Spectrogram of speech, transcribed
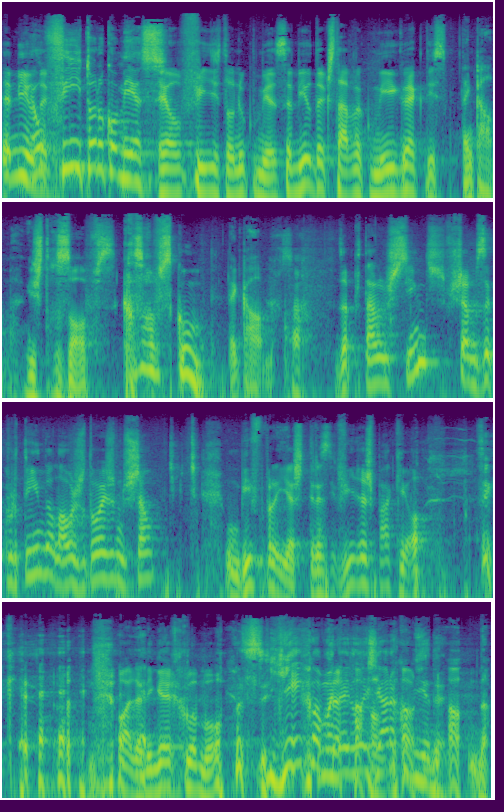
A É miúda, o fim e tô no começo. é o fim, estou no começo. A miúda que estava comigo é que disse: tem calma, isto resolve-se. Resolve-se como? Tem calma. Desapertaram os cintos, fechamos a cortina, lá os dois no chão. Um bife para este, três ervilhas para aquele. Olha, ninguém reclamou. Ninguém reclamou, ainda elogiaram a comida. Não, não.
